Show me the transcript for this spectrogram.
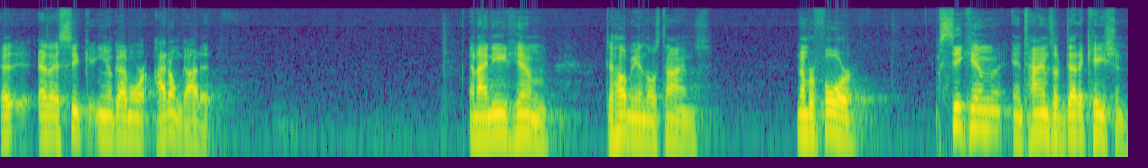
as I seek, you know, God more, I don't got it. And I need Him to help me in those times. Number four, seek Him in times of dedication.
